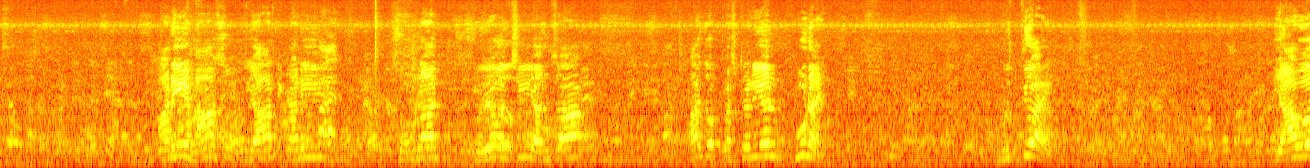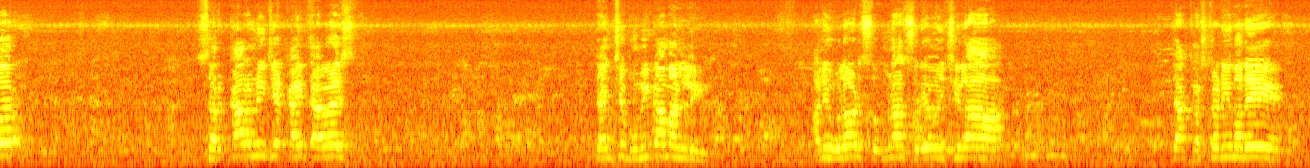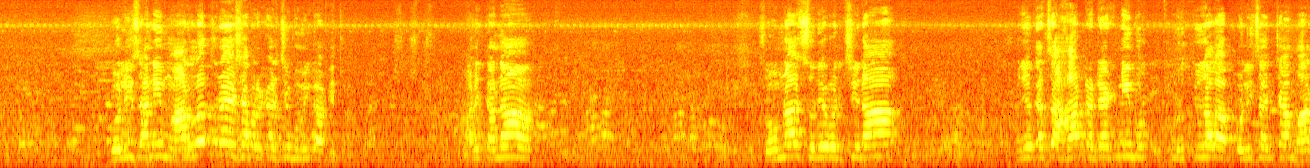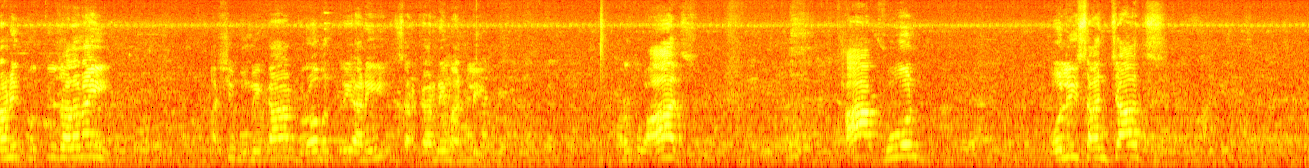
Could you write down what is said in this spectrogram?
आणि हा सो या ठिकाणी सोमनाथ सूर्यवंशी यांचा हा जो कस्टडियन खून आहे मृत्यू आहे यावर सरकारने जे काही त्यावेळेस त्यांची भूमिका मांडली आणि उलट सोमनाथ सूर्यवंशीला त्या कस्टडीमध्ये पोलिसांनी मारलंच नाही अशा प्रकारची भूमिका घेतली. आणि त्यांना सोमनाथ सूर्यवंशीना म्हणजे त्याचा हार्ट अटॅकनी मृ- मृत्यू झाला पोलिसांच्या मारहाणीत मृत्यू झाला नाही अशी भूमिका गृहमंत्री आणि सरकारने मांडली. परंतु आज हा खून पोलिसांच्याच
